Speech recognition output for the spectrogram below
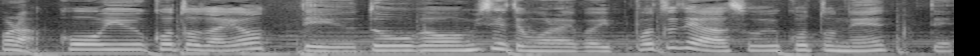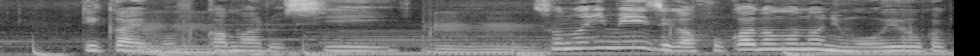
ほらこういうことだよっていう動画を見せてもらえば一発ではそういうことねって理解も深まるし、うんうん。そのイメージが他のものにも応用が効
